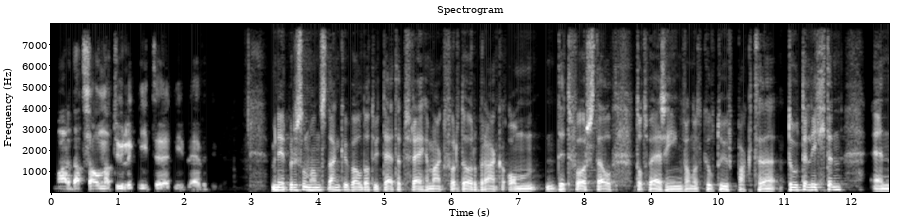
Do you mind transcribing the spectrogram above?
maar dat zal natuurlijk niet, uh, niet blijven duren. Meneer Brusselmans, dank u wel dat u tijd hebt vrijgemaakt voor doorbraak om dit voorstel tot wijziging van het cultuurpact toe te lichten. En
